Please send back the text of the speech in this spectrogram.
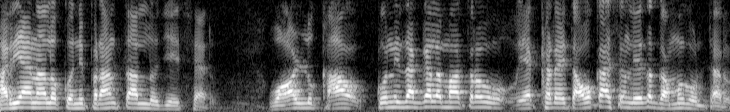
హర్యానాలో కొన్ని ప్రాంతాల్లో చేశారు. వాళ్ళు కా కొన్ని దగ్గర మాత్రం ఎక్కడైతే అవకాశం లేదో గమ్ముగా ఉంటారు.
